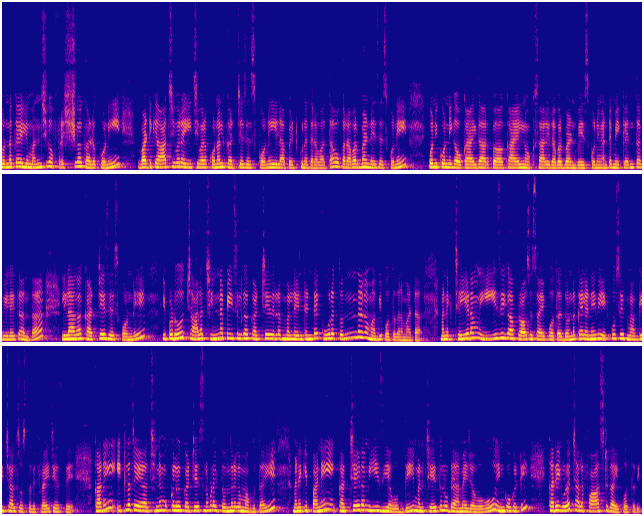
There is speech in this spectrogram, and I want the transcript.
దొండకాయలు మంచిగా ఫ్రెష్గా కడుక్కొని వాటికి ఆ చివర ఈ చివర కొనలు కట్ చేసేసుకొని ఇలా పెట్టుకున్న తర్వాత ఒక రబ్బర్ బ్యాండ్ వేసేసుకొని కొన్ని కొన్నిగా ఒక ఐదు ఆరు కాయలను ఒకసారి రబ్బర్ బ్యాండ్ వేసుకొని అంటే మీకు ఎంత వీలైతే అంత ఇలాగా కట్ చేసేసుకోండి. ఇప్పుడు చాలా చిన్న పీసులుగా కట్ చేయడం వల్ల ఏంటంటే కూర తొందరగా మగ్గిపోతుంది అనమాట మనకి చేయడం ఈజీగా ప్రాసెస్ అయిపోతుంది. దొండకాయలు అనేవి ఎక్కువసేపు మగ్గించాల్సి వస్తుంది ఫ్రై చేస్తే. కానీ ఇట్లా చేయ చిన్న ముక్కలుగా కట్ చేసినప్పుడు అవి తొందరగా మగ్గుతాయి. మనకి పని కట్ చేయడం ఈజీ అవుద్ది. మన చేతులు డ్యామేజ్ అవ్వవు. ఇంకొకటి కర్రీ కూడా చాలా ఫాస్ట్గా అయిపోతుంది.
